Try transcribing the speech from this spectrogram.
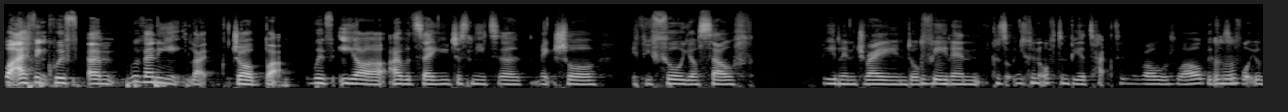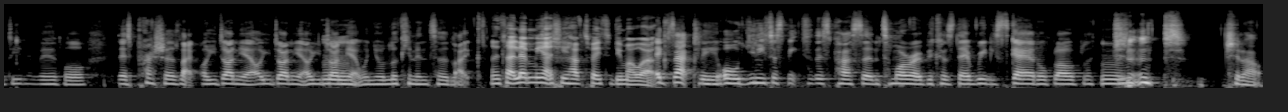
But I think with um with any like job, but with ER, I would say you just need to make sure if you feel yourself feeling drained or Mhm. feeling because you can often be attacked in the role as well because Mhm. of what you're dealing with or there's pressures like are you done yet are you done yet are you done Mm. yet when you're looking into like And it's like let me actually have space to do my work. exactly Mm. or you need to speak to this person tomorrow because they're really scared or blah blah, blah. Mm. chill out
